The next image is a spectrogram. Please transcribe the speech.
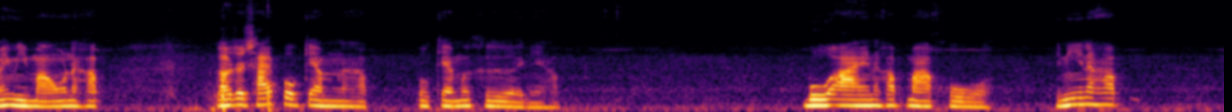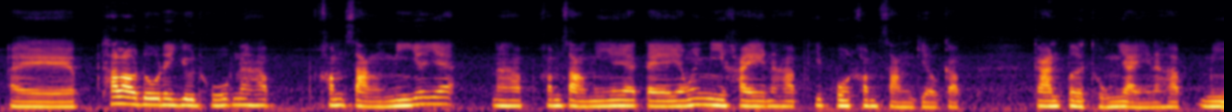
ไม่มีเมาส์นะครับ เราจะใช้โปรแกรมนะครับ โปรแกรมก็คืออันนี้ครับบูไอนะครับมาโครทีนี้นะครับไอถ้าเราดูใน YouTube นะครับ คำสั่งมีเยอะแยะนะครับคำสั่งมีเยอะแยะแต่ยังไม่มีใครนะครับ ที่โพสต์คำสั่งเกี่ยวกับการเปิดถุงใหญ่นะครับ มี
